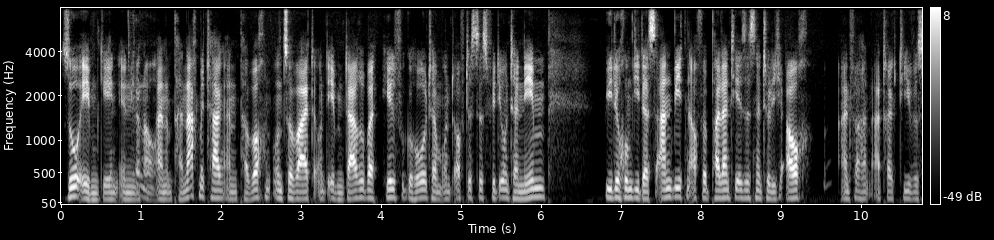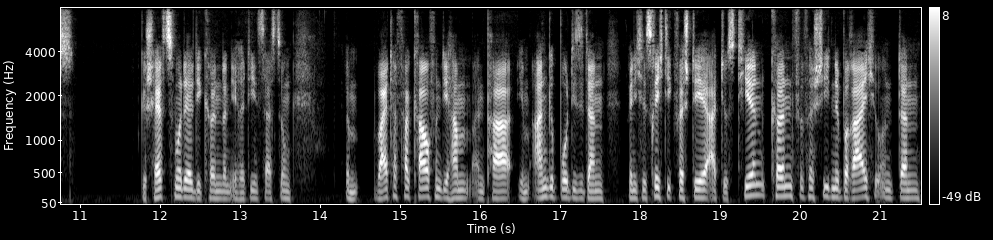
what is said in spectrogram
so eben gehen in genau. ein paar Nachmittagen, ein paar Wochen und so weiter und eben darüber Hilfe geholt haben. Und oft ist das für die Unternehmen wiederum, die das anbieten, auch für Palantir ist es natürlich auch einfach ein attraktives Geschäftsmodell. Die können dann ihre Dienstleistungen ähm, weiterverkaufen. Die haben ein paar im Angebot, die sie dann, wenn ich es richtig verstehe, adjustieren können für verschiedene Bereiche und dann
